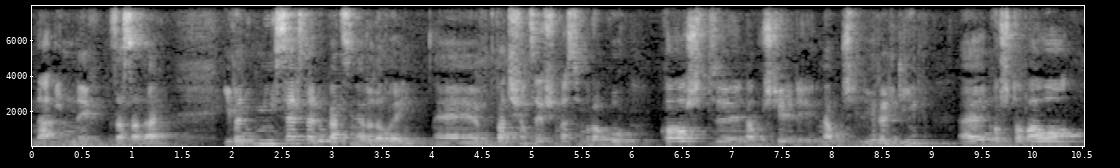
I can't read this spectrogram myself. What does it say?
na innych zasadach. I według Ministerstwa Edukacji Narodowej e, w 2018 roku koszt y, nauczycieli, nauczycieli religii e, kosztowało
